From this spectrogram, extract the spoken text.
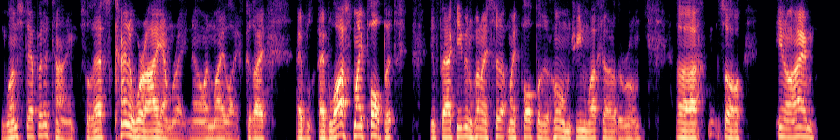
one step at a time. So that's kind of where I am right now in my life because I, I've I've lost my pulpit. In fact, even when I set up my pulpit at home, Gene walks out of the room. Uh, so, you know, I'm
